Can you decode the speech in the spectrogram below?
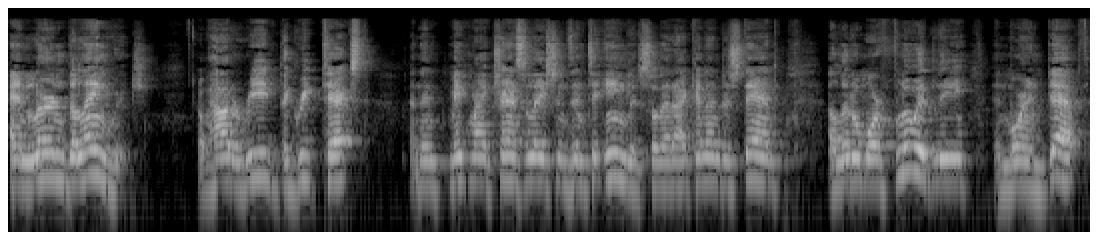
and learned the language of how to read the Greek text and then make my translations into English so that I can understand a little more fluidly and more in depth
